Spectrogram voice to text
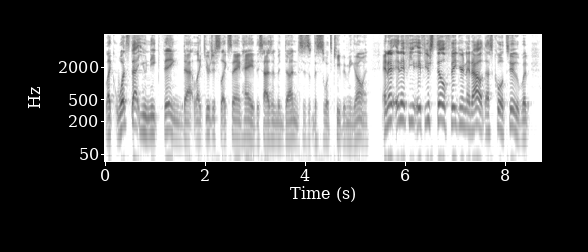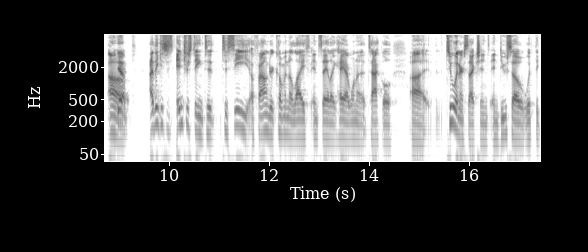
Like, what's that unique thing that like you're just like saying, "Hey, this hasn't been done. This is this is what's keeping me going." And and if you if you're still figuring it out, that's cool too. But um, yeah I think it's just interesting to to see a founder come into life and say like, "Hey, I want to tackle uh, two intersections and do so with the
